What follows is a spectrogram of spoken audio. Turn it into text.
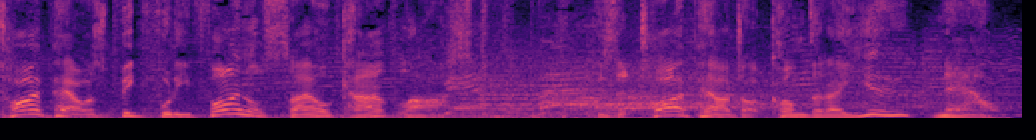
Tyre Power's Big Footy Final Sale can't last. Visit tyrepower.com.au now.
